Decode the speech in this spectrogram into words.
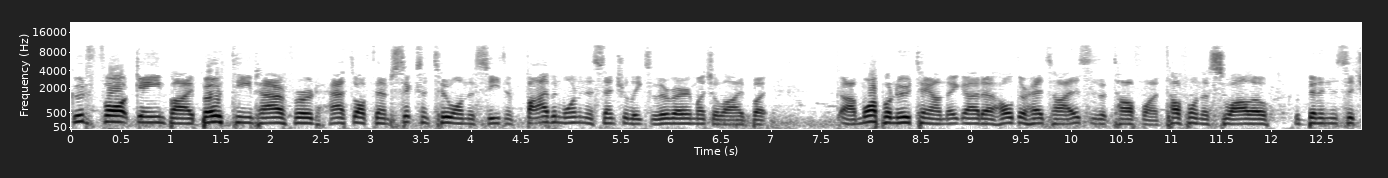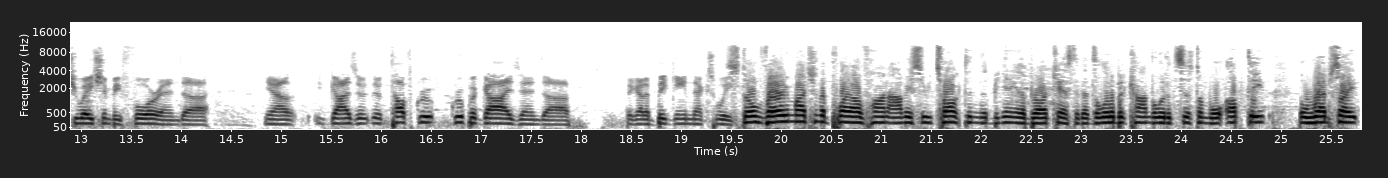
good fought game by both teams. Haverford, hats off to them, six and two on the season, five and one in the Central League, so they're very much alive, but uh, Marple Newtown, they got to hold their heads high. This is a tough one, tough one to swallow. We've been in this situation before, and uh, you know these guys are they're a tough group group of guys, and uh, they got a big game next week. Still very much in the playoff hunt. Obviously, we talked in the beginning of the broadcast that that's a little bit convoluted system. We'll update the website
